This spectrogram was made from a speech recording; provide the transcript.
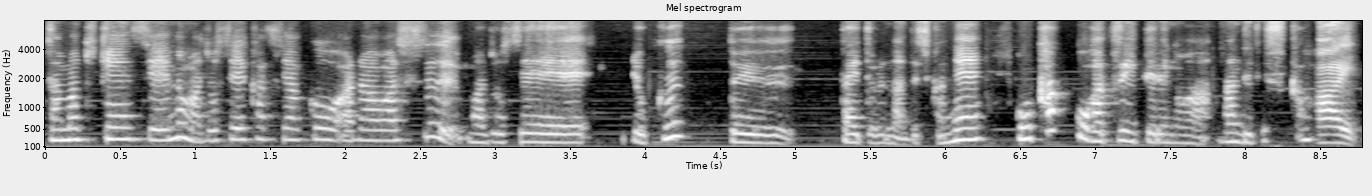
玉城県政の、まあ、女性活躍を表す、まあ、女性力というタイトルなんですかね。この括弧がついてるのは何でですか？はい。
